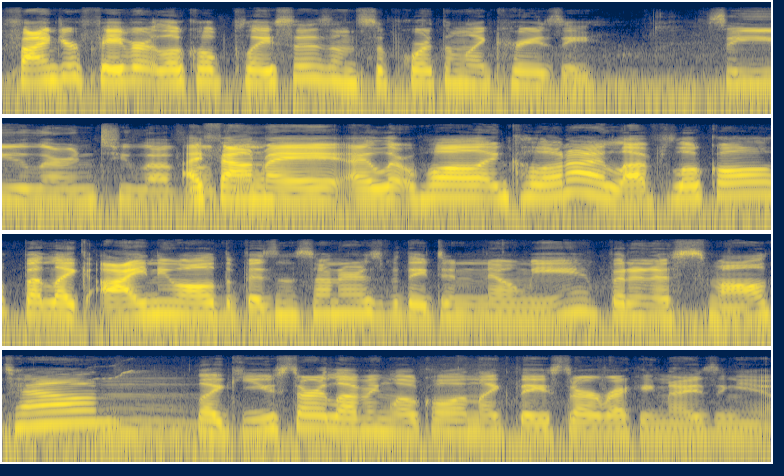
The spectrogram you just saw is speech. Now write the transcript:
find your favorite local places and support them like crazy. So you learn to love. I found my I lear- well in Kelowna I loved local, but like I knew all the business owners, but they didn't know me. But in a small town, Mm. like you start loving local and like they start recognizing you.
